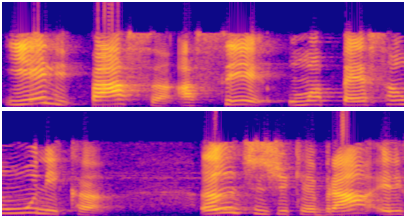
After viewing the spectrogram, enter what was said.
E ele passa a ser uma peça única. Antes de quebrar, ele,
